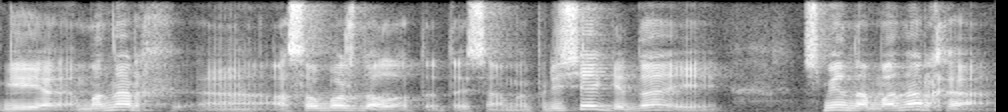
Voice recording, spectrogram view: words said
И монарх э, освобождал от этой самой присяги, да, и смена монарха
